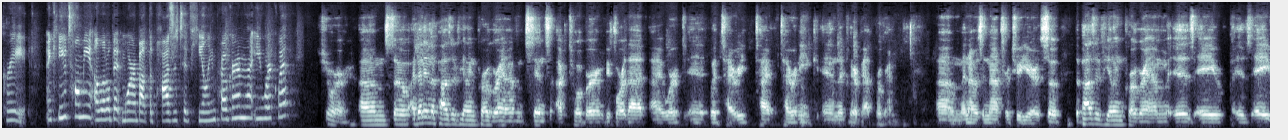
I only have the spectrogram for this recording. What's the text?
Great. And can you tell me a little bit more about the positive healing program that you work with? Sure. Um, so I've been in the positive healing program since October. Before that, I worked in, with Tyre, Ty, Tyronique in the Clear Path program. Um, and I was in that for two years. So the positive healing program is a is a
